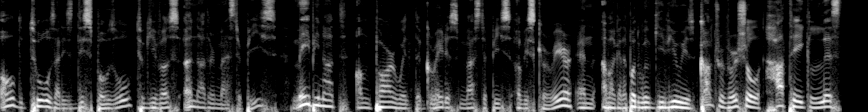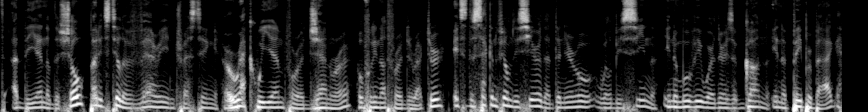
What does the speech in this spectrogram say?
all the tools at his disposal to give us another masterpiece maybe not on par with the greatest masterpiece of his career. And Abracadapod will give you his controversial hot take list at the end of the show, but it's still a very interesting requiem for a genre, hopefully not for a director. It's the second film this year that De Niro will be seen in a movie where there is a gun in a paper bag.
